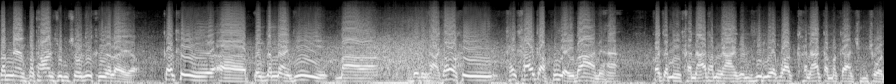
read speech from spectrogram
ตำแหน่งประธานชุมชนนี่คืออะไรอะ ก็คือเอ่อเป็นตำแหน่งที่มาบริหารก็คือคล้ายๆกับผู้ใหญ่บ้านนะฮะก็จะมีคณะทำงานกันที่เรียกว่าคณะกรรมการชุมชน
